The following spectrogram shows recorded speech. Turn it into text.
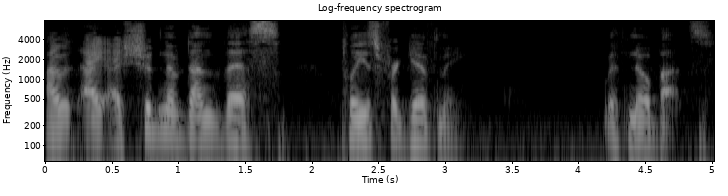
I, I, I shouldn't have done this. Please forgive me. With no buts.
